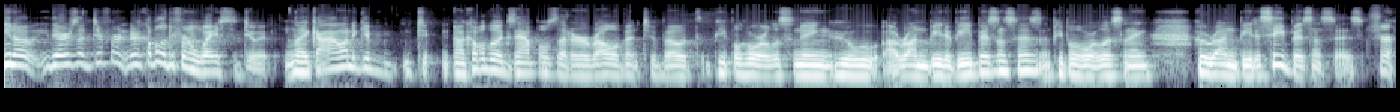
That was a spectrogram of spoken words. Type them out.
you know there's a different there's a couple of different ways to do it like i want to give a couple of examples that are relevant to both people who are listening who uh, run b2b businesses and people who are listening who run b2c businesses sure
